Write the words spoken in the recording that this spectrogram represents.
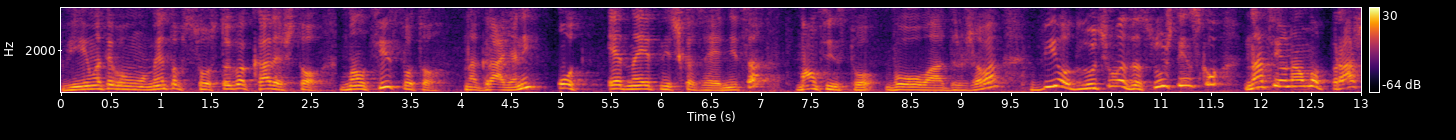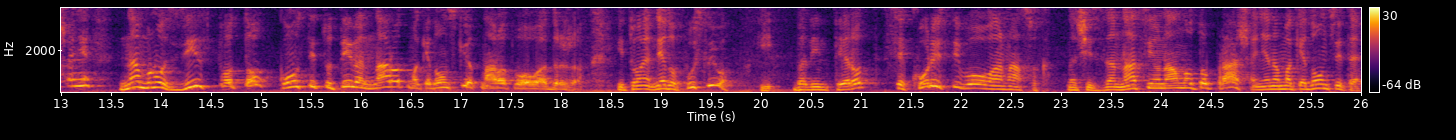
Вие имате во моментов состојба каде што малцинството на граѓани од една етничка заедница малцинство во оваа држава, ви одлучува за суштинско национално прашање на мнозинството конститутивен народ, македонскиот народ во оваа држава. И тоа е недопустливо. И Бадинтерот се користи во оваа насока. Значи, за националното прашање на македонците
